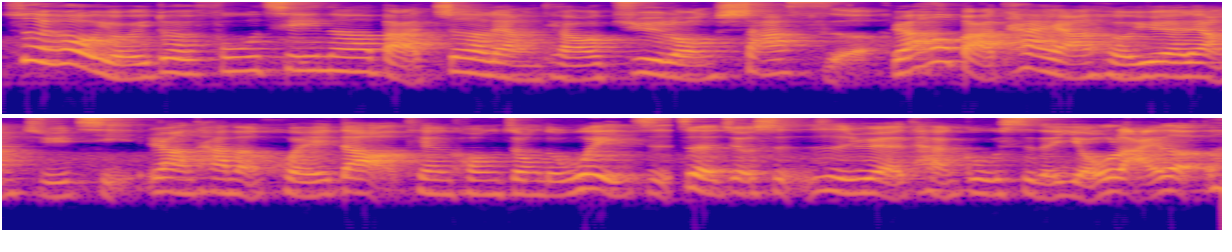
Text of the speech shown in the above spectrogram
最后有一对夫妻呢，把这两条巨龙杀死了，然后把太阳和月亮举起，让他们回到天空中。的位置，这就是日月潭故事的由来了。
